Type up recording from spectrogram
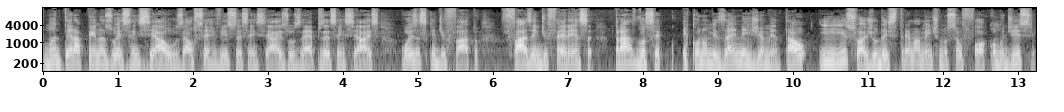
manter apenas o essencial, usar os serviços essenciais, os apps essenciais, coisas que de fato fazem diferença para você economizar energia mental e isso ajuda extremamente no seu foco. Como disse,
